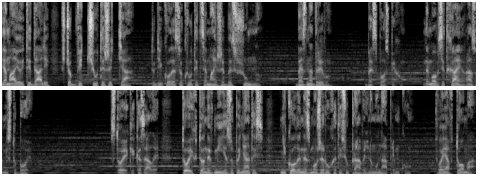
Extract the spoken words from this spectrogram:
Я маю йти далі, щоб відчути життя. Тоді колесо крутиться майже безшумно, без надриву, без поспіху, немов зітхає разом із тобою. Стоїки казали той, хто не вміє зупинятись, ніколи не зможе рухатись у правильному напрямку. Твоя втома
